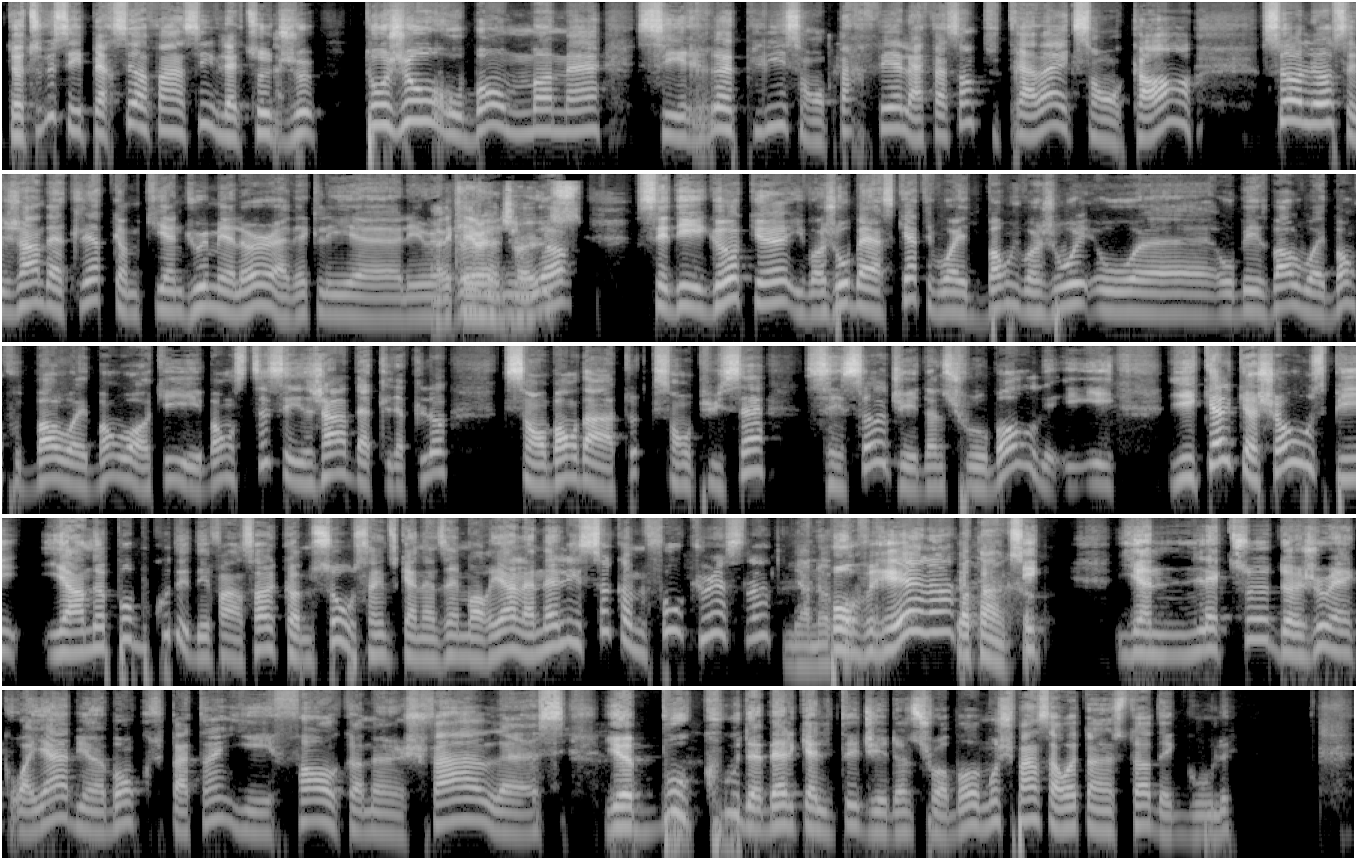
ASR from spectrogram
T'as-tu vu ses percées offensives, lecture du jeu? Toujours au bon moment, ses replis sont parfaits, la façon qu'il travaille avec son corps. Ça, là, c'est le genre d'athlète comme Andrew Miller avec les, euh, les Rangers, de New York. C'est des gars qu'il va jouer au basket, il va être bon, il va jouer au, euh, au baseball, il va être bon, au football, il va être bon, au hockey, il est bon. Tu sais, c'est ce genre d'athlètes-là qui sont bons dans tout, qui sont puissants. C'est ça, Jaden Struble. Il, il, est quelque chose, puis il n'y en a pas beaucoup des défenseurs comme ça au sein du Canadien Montréal. Analyse ça comme il faut, Chris. Là. Il y en a Pour pas. vrai, là. Pas tant que ça. Et- il a une lecture de jeu incroyable, il a un bon coup de patin, il est fort comme un cheval. euh, il y a beaucoup de belles qualités de Jaden Struble. Moi, je pense que ça va être un stud avec Goulet.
